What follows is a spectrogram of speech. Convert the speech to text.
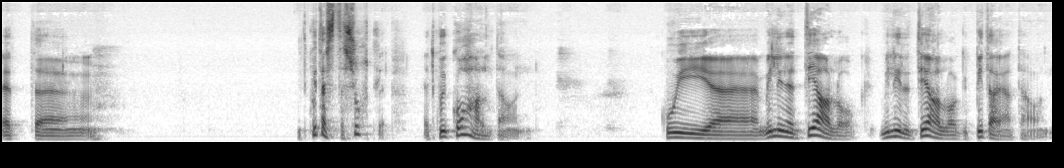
et äh,, et kuidas ta suhtleb, et kui kohal ta on kui, äh, milline dialoog, milline dialoogi pidaja ta on.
